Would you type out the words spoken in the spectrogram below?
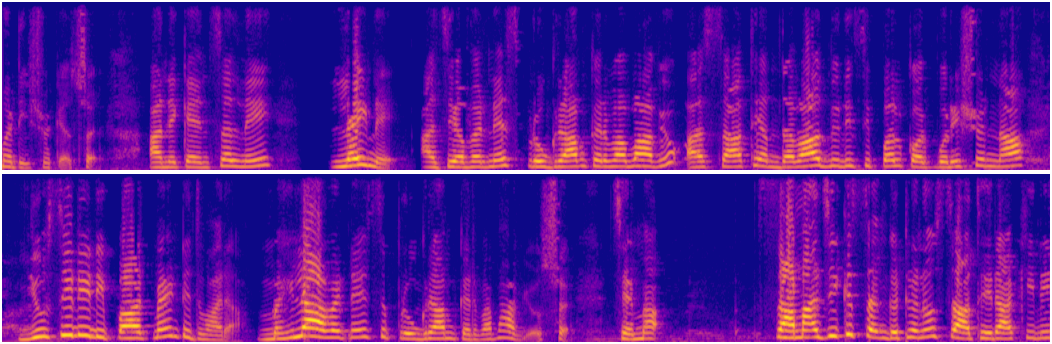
મટી શકે છે. અને કેન્સરને લઈને આજે અવેરનેસ પ્રોગ્રામ કરવામાં આવ્યો. આ સાથે અમદાવાદ મ્યુનિસિપલ કોર્પોરેશનના યુસીડી ડિપાર્ટમેન્ટ દ્વારા મહિલા અવેરનેસ પ્રોગ્રામ કરવામાં આવ્યો છે. જેમાં સામાજિક સંગઠનો સાથે રાખીને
